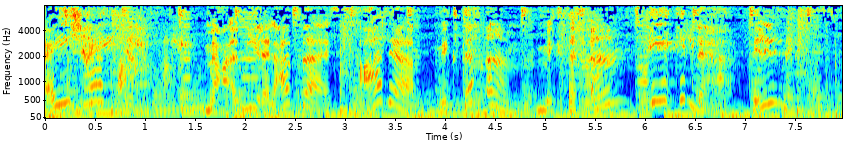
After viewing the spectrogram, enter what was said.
عيشها صح مع أميرة العباس على مكتف أم. مكتف أم هي كلها في المكس.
